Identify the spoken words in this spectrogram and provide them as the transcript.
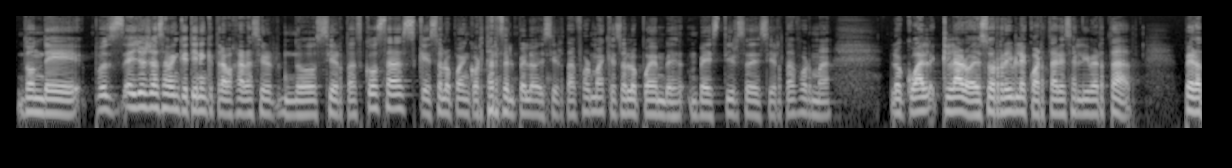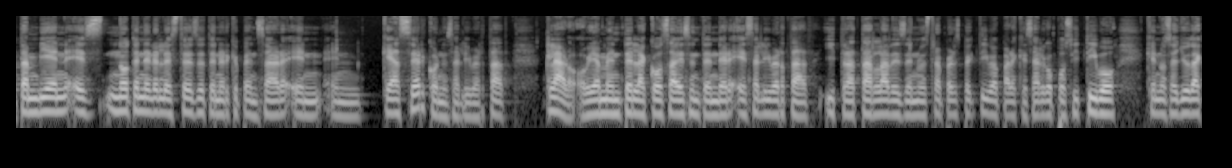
donde pues ellos ya saben que tienen que trabajar haciendo ciertas cosas, que solo pueden cortarse el pelo de cierta forma, que solo pueden vestirse de cierta forma, lo cual, claro, es horrible coartar esa libertad pero también es no tener el estrés de tener que pensar en, en, qué hacer con esa libertad. Claro, obviamente la cosa es entender esa libertad y tratarla desde nuestra perspectiva para que sea algo positivo, que nos ayude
